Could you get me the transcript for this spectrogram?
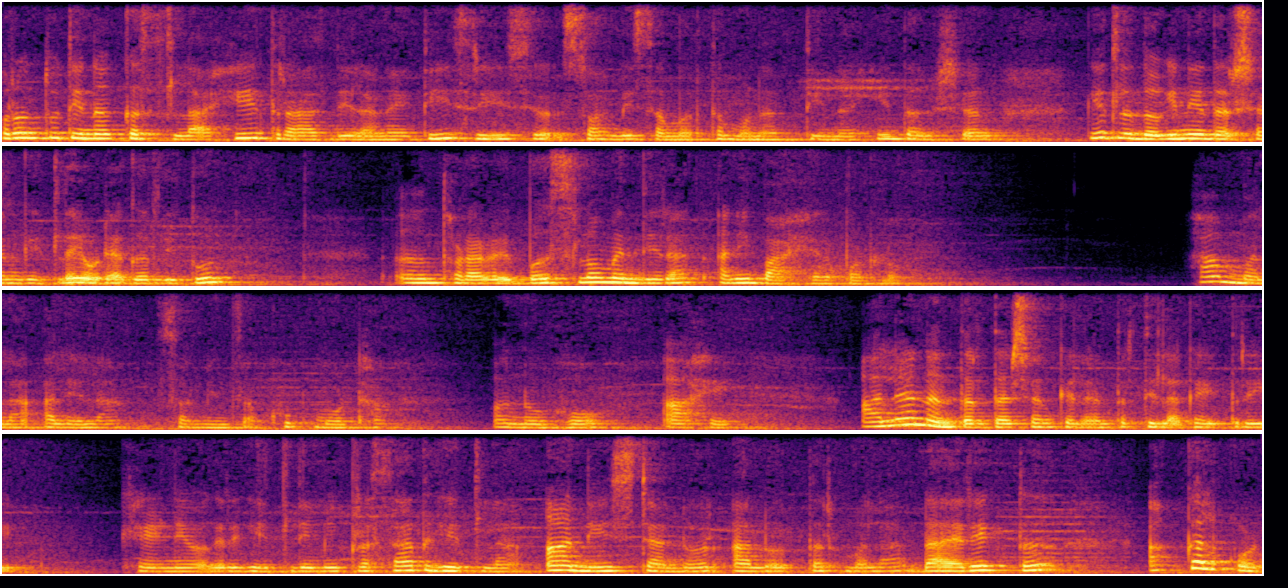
परंतु तिनं कसलाही त्रास दिला नाही. ती श्री स्वामी समर्थ म्हणत तिनंही दर्शन घेतलं. दोघींनी दर्शन घेतलं एवढ्या गर्दीतून. थोडा वेळ बसलो मंदिरात आणि बाहेर पडलो. हा मला आलेला स्वामींचा खूप मोठा अनुभव आहे. आल्यानंतर दर्शन केल्यानंतर तिला काहीतरी खेळणी वगैरे घेतली मी प्रसाद घेतला आणि स्टँडवर आलो तर मला डायरेक्ट अक्कलकोट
